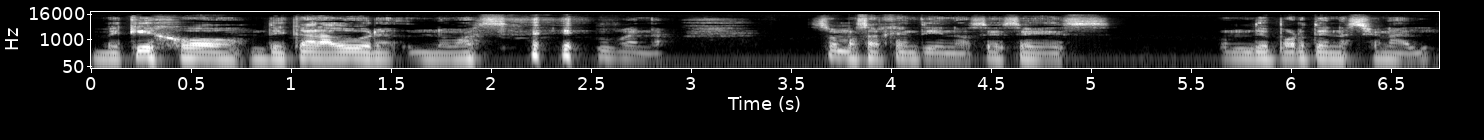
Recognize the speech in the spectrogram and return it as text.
me quejo de cara dura nomás. bueno, somos argentinos, ese es un deporte nacional.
